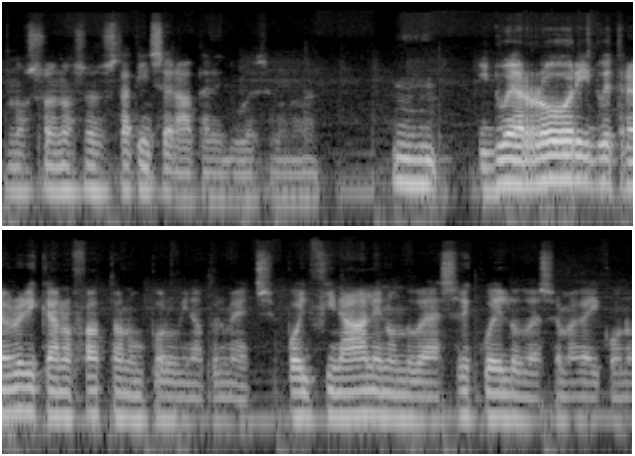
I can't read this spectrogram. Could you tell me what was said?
non, so- non sono stati in serata le due, secondo me. Mm. I due errori, i due o tre errori che hanno fatto hanno un po' rovinato il match. Poi il finale non doveva essere quello, doveva essere magari con,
